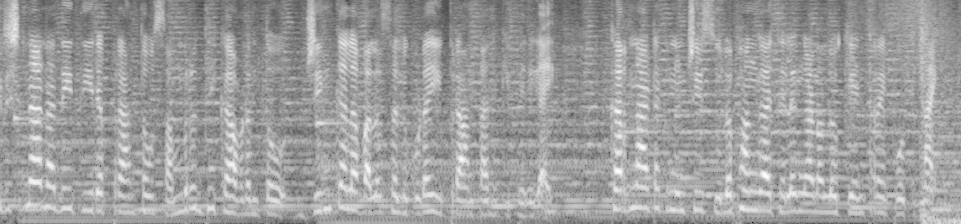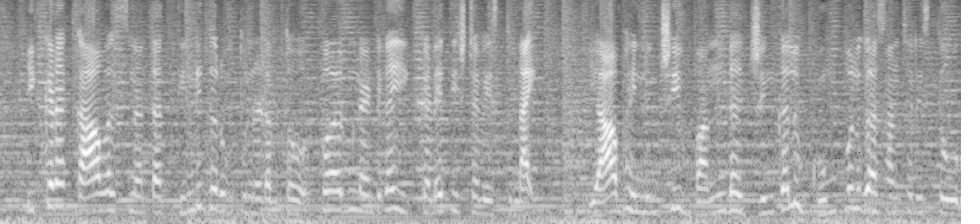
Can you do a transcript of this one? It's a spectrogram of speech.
కృష్ణానదీ తీర ప్రాంతం సమృద్ధి కావడంతో జింకల వలసలు కూడా ఈ ప్రాంతానికి పెరిగాయి. కర్ణాటక నుంచి సులభంగా తెలంగాణలోకి ఎంటర్ అయిపోతున్నాయి ఇక్కడ కావలసినంత తిండి దొరుకుతుండటంతో పర్మనెంట్గా ఇక్కడే తిష్టవేస్తున్నాయి యాభై నుంచి వంద జింకలు గుంపులుగా సంచరిస్తూ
